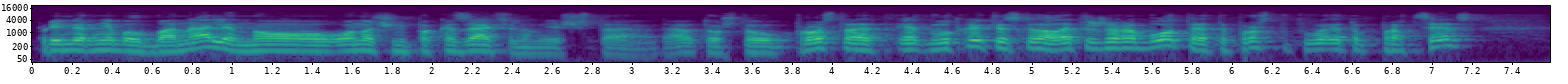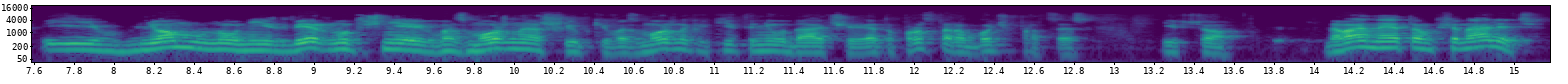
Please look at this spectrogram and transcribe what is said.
пример не был банален, но он очень показателен, я считаю, да, то, что просто, это, вот как ты сказал, это же работа, это просто твой, это процесс, и в нем, ну, неизбежно, ну, точнее, возможны ошибки, возможно, какие-то неудачи. Это просто рабочий процесс, и все. Давай на этом финалить.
